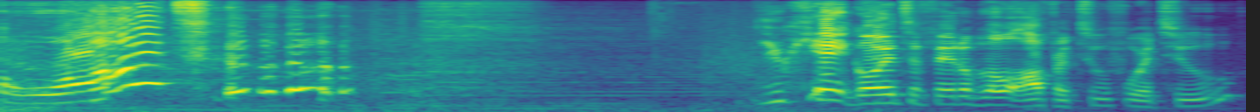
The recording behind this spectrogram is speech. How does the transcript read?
What? you can't go into Fatal Blow off of 242?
